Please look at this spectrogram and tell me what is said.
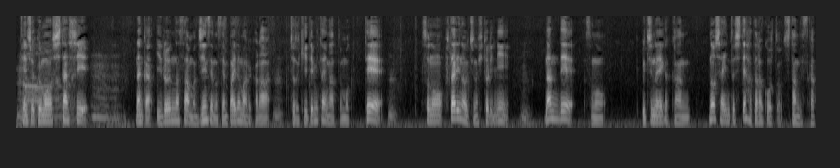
うん。転職もしたし、うんうんなんかいろんなさ、まあ、人生の先輩でもあるからうん。ちょっと聞いてみたいなって思ってうん。その2人のうちの1人にうん。なんでそのうちの映画館の社員として働こうとしたんですかっ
